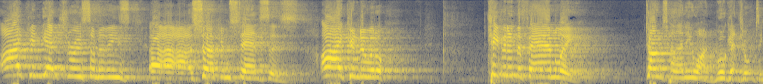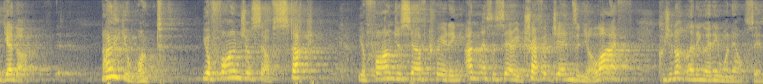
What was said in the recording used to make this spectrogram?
I can get through some of these uh, uh, uh circumstances. I can do it all. Keep it in the family. Don't tell anyone. We'll get through it together. No, you won't. You'll find yourself stuck. You'll find yourself creating unnecessary traffic jams in your life because you're not letting anyone else in.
